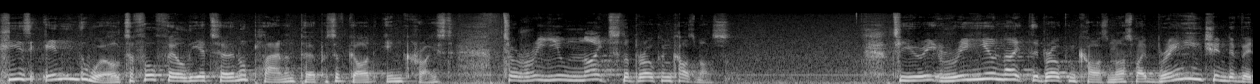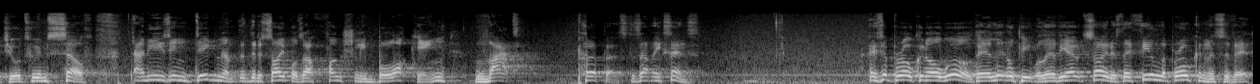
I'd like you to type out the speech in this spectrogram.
He is in the world to fulfill the eternal plan and purpose of God in Christ, to reunite the broken cosmos. To re reunite the broken cosmos by bringing each individual to himself. And he is indignant that the disciples are functionally blocking that purpose. Does that make sense? It's a broken old world. They're little people. They're the outsiders. They feel the brokenness of it.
